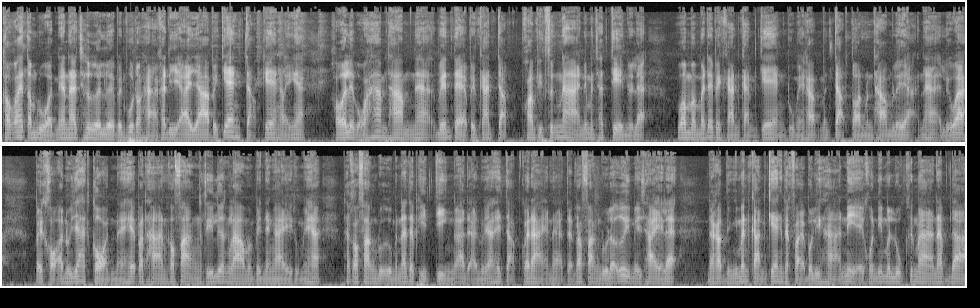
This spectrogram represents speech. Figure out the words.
เขาก็ให้ตำรวจเนี่ยนะเชิญเลยเป็นผู้ต้องหาคดีอาญาไปแกล้งจับแกล้งอะไรเงี้ยเขาเลยบอกว่าห้ามทำนะฮะเว้นแต่เป็นการจับความผิดซึ่งหน้านี่มันชัดเจนอยู่แล้ว ว่ามันไม่ได้เป็นการกันแกล้งถูกไหมครับมันจับตอนมันทำเลยอะนะฮะหรือว่าไปขออนุญาตก่อนนะให้ประธานเขาฟังซิเรื่องราวมันเป็นยังไงถูกไหมฮะถ้าเขาฟังดูเออมันน่าจะผิดจริงก็อาจจะอนุญาตให้จับก็ได้นะแต่ถ้าฟังดูแล้วเอ้ยไม่ใช่แล้ว นะครับอย่างนี้มันการแกล้งจากฝ่ายบริหารนี่ไอคนนี้มันลุกขึ้นมานับด่า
